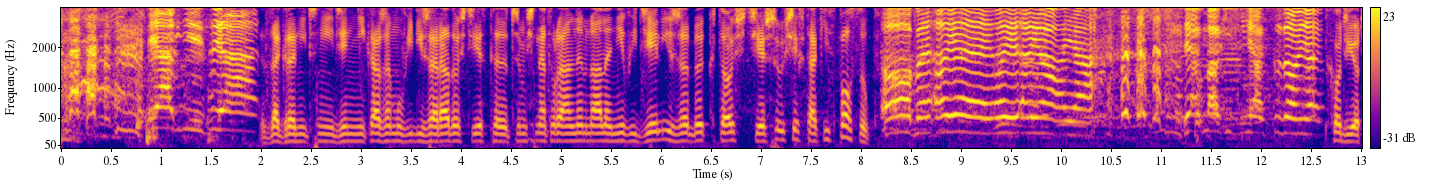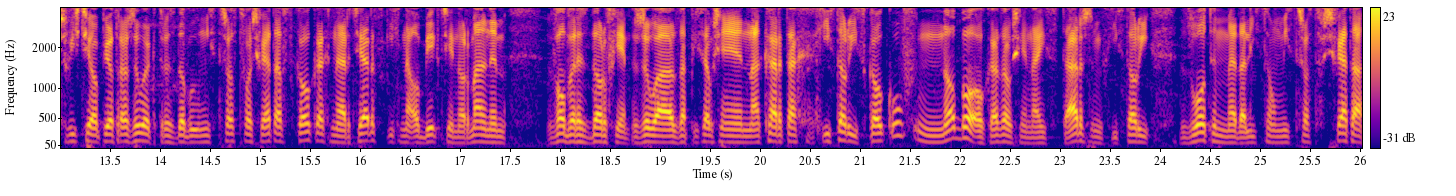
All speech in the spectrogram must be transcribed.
Jak nic, ja! Zagraniczni dziennikarze mówili, że radość jest czymś naturalnym, no ale nie widzieli, żeby ktoś cieszył się w taki sposób. O, be, ojej, ojej, a ja, a ja. Jak magicznie, jak cudownie. Chodzi oczywiście o Piotra Żyłę, który zdobył Mistrzostwo Świata w skokach narciarskich na obiekcie normalnym w Oberstdorfie. Żyła zapisał się na kartach historii skoków, no bo okazał się najstarszym w historii złotym medalistą Mistrzostw Świata.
